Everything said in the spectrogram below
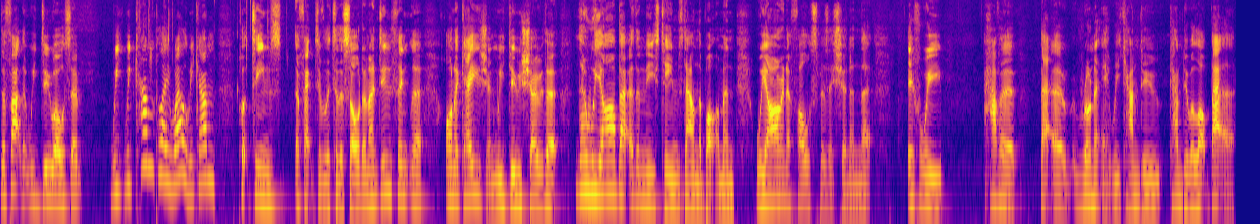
the fact that we do also we we can play well, we can put teams effectively to the sword, and I do think that on occasion we do show that no, we are better than these teams down the bottom, and we are in a false position, and that if we have a better run at it, we can do can do a lot better.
